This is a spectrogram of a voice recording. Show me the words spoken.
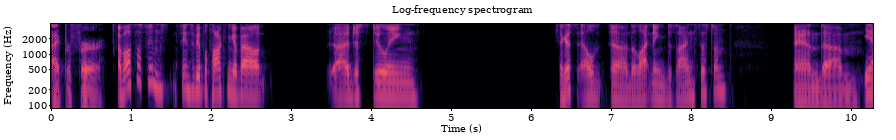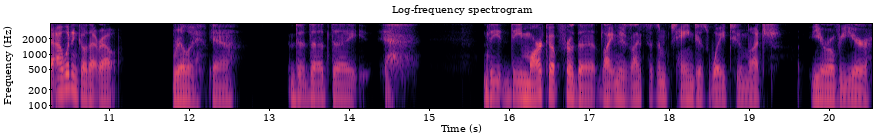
I prefer. I've also seen seen some people talking about uh, just doing, I guess, L, uh, the Lightning design system, and um, Yeah, I wouldn't go that route. really, Yeah. The the the the the markup for the Lightning design system changes way too much year over year.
